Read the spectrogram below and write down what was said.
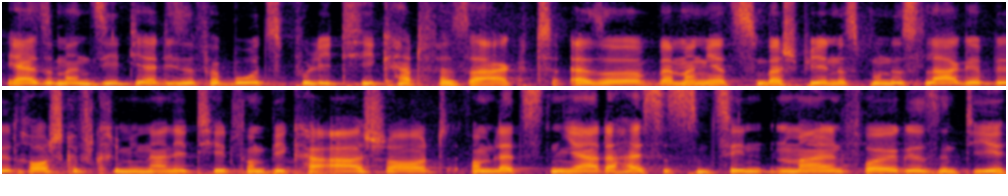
Ja, also man sieht ja, diese Verbotspolitik hat versagt. Also wenn man jetzt zum Beispiel in das Bundeslagebild Rauschgiftkriminalität vom BKA schaut, vom letzten Jahr, da heißt es zum zehnten Mal in Folge sind die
